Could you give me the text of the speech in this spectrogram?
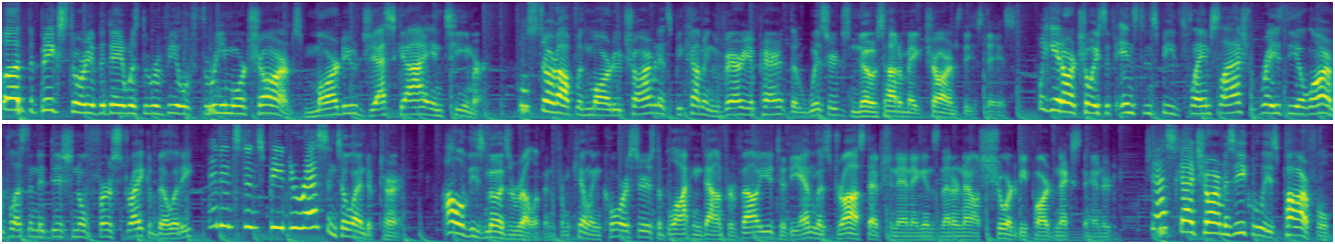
But the big story of the day was the reveal of three more charms, Mardu, Jeskai, and Temur. We'll start off with Mardu Charm, and it's becoming very apparent that Wizards knows how to make charms these days. We get our choice of Instant Speed Flame Slash, Raise the Alarm plus an additional First Strike ability, and Instant Speed Duress until end of turn. All of these modes are relevant, from killing Coursers to blocking down for value to the endless draw step shenanigans that are now sure to be part of next standard. Jeskai Charm is equally as powerful,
